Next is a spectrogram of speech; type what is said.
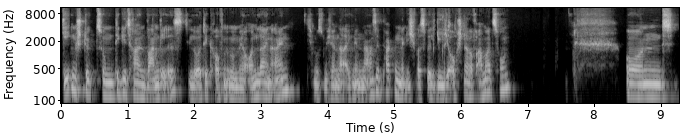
Gegenstück zum digitalen Wandel ist. Die Leute kaufen immer mehr online ein. Ich muss mich an der eigenen Nase packen. Wenn ich was will, gehe ich auch schnell auf Amazon. Und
